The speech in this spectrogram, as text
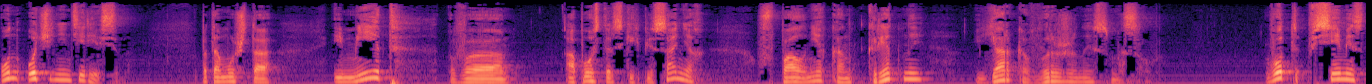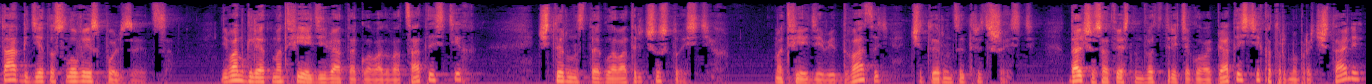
Он очень интересен, потому что имеет в апостольских писаниях вполне конкретный, ярко выраженный смысл. Вот все места, где это слово используется. Евангелие от Матфея, 9 глава, 20 стих, 14 глава, 36 стих. Матфея 9, 20, 14, 36. Дальше, соответственно, 23 глава, 5 стих, который мы прочитали.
